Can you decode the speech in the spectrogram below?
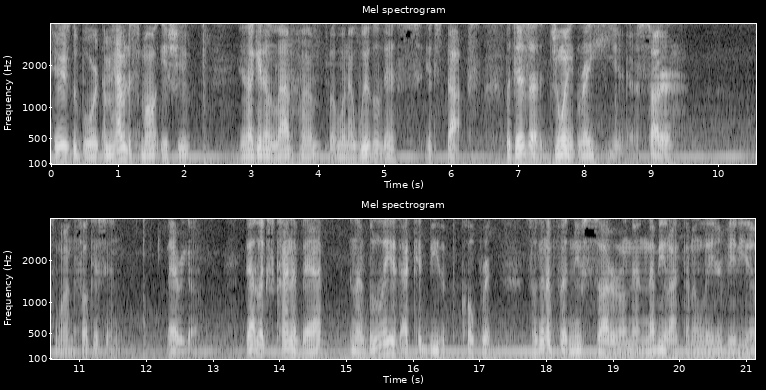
Here's the board. I'm having a small issue is I get a loud hum, but when I wiggle this, it stops. But there's a joint right here, a solder Come on, focus in. There we go. That looks kind of bad, and I believe that could be the culprit. So I'm gonna put new solder on that, and that'll be like on a later video.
